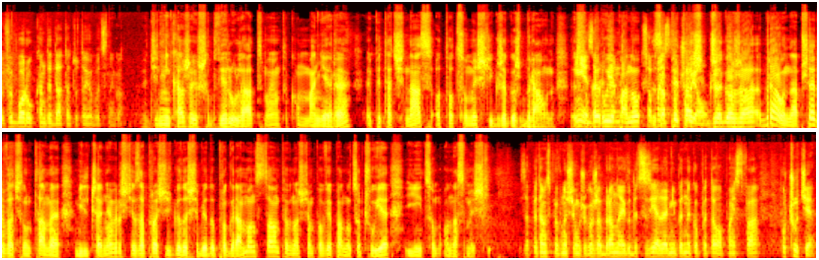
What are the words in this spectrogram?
wyboru kandydata tutaj obecnego? Dziennikarze już od wielu lat mają taką manierę pytać nas o to, co myśli Grzegorz Braun. Nie, Sugeruję zapytam, panu zapytać czują. Grzegorza Brauna, przerwać tą tamę milczenia, wreszcie zaprosić go do siebie do programu. On z całą pewnością powie panu, co czuje i co o nas myśli. Zapytam z pewnością Grzegorza Brauna jego decyzję, ale nie będę go pytał o Państwa poczucie.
